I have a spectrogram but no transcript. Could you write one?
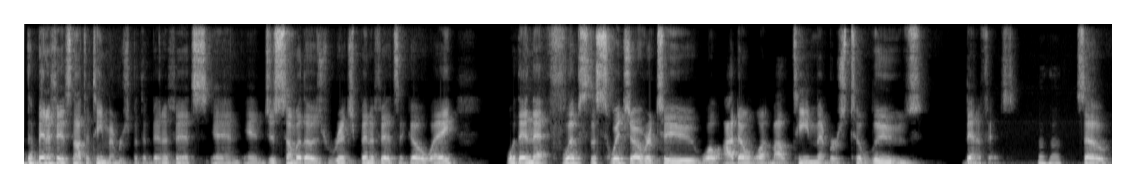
the benefits, not the team members, but the benefits and, and just some of those rich benefits that go away. Well, then that flips the switch over to, well, I don't want my team members to lose benefits. Mm-hmm. So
